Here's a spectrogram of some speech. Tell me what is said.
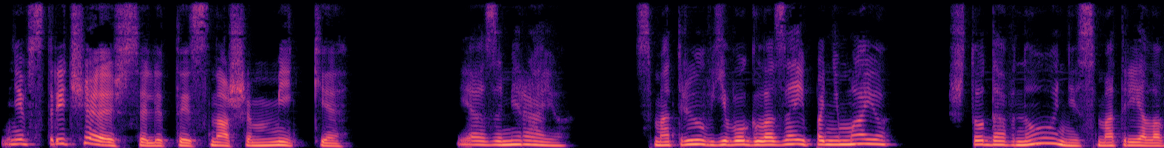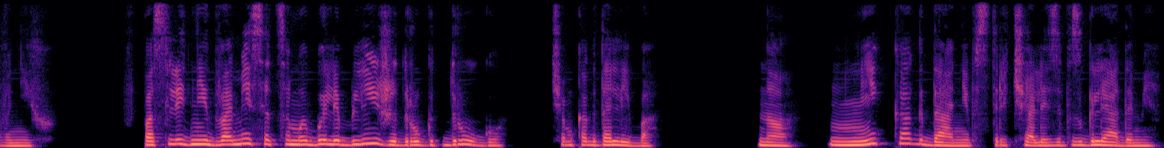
Не встречаешься ли ты с нашим Микки?» Я замираю. Смотрю в его глаза и понимаю, что давно не смотрела в них. В последние два месяца мы были ближе друг к другу, чем когда-либо. Но никогда не встречались взглядами.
